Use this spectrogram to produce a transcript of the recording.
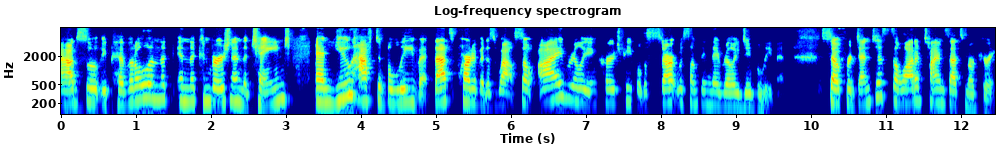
absolutely pivotal in the in the conversion and the change. And you have to believe it. That's part of it as well. So I really encourage people to start with something they really do believe in. So for dentists, a lot of times that's mercury.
